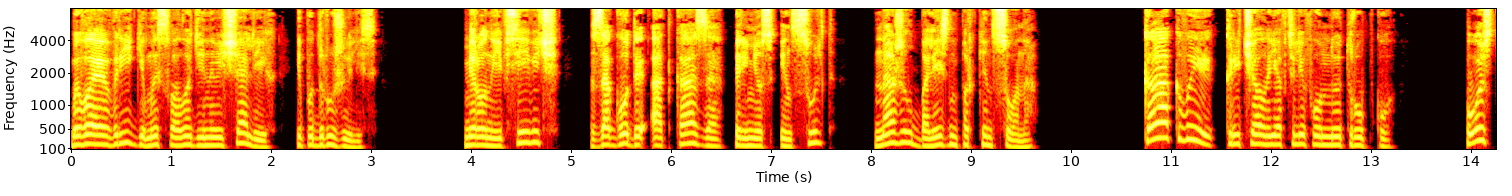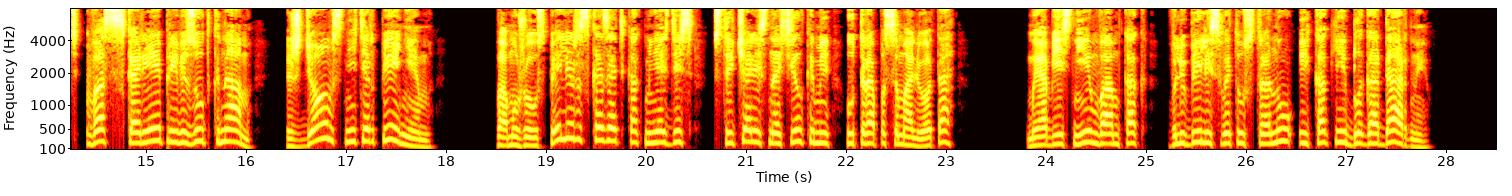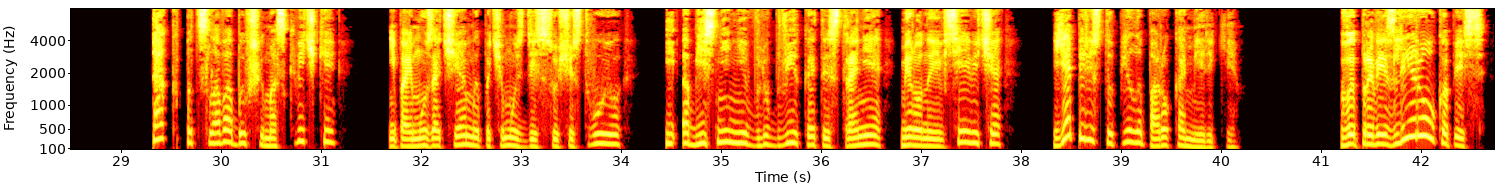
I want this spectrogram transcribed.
Бывая в Риге, мы с Володей навещали их и подружились. Мирон Евсеевич за годы отказа перенес инсульт, нажил болезнь Паркинсона. как вы?» — кричала я в телефонную трубку. «Пусть вас скорее привезут к нам. Ждем с нетерпением. Вам уже успели рассказать, как меня здесь встречали с носилками у трапа самолета? Мы объясним вам, как влюбились в эту страну и как ей благодарны». Так, под слова бывшей москвички, не пойму зачем и почему здесь существую, и объяснение в любви к этой стране Мирона Евсеевича, я переступила порог Америки. «Вы провезли рукопись?»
